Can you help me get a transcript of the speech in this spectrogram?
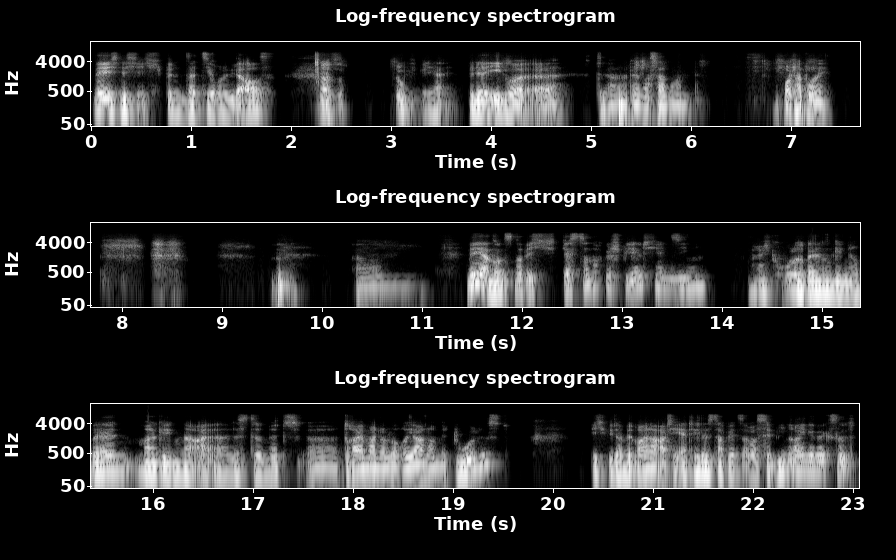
nee, ich nicht. Ich bin setze die Runde wieder aus. Also. Ich bin ja, bin ja eh nur äh, der, der Wassermann. Waterboy. ähm, nee, ansonsten habe ich gestern noch gespielt hier in Siegen. Recht cool, Rebellen gegen Rebellen. Mal gegen eine äh, Liste mit äh, drei Mandalorianer mit Duelist. Ich wieder mit meiner ATRT-Liste, habe jetzt aber Sabine reingewechselt.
